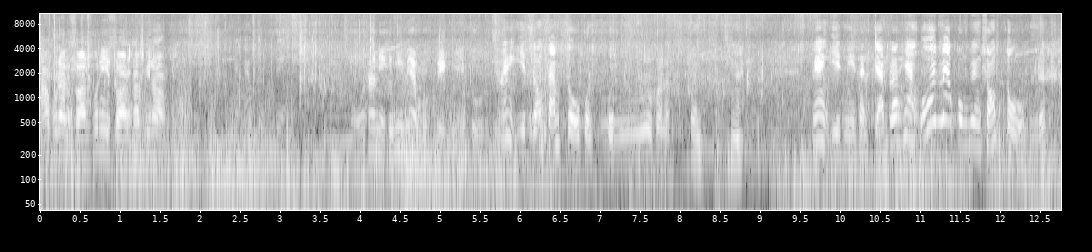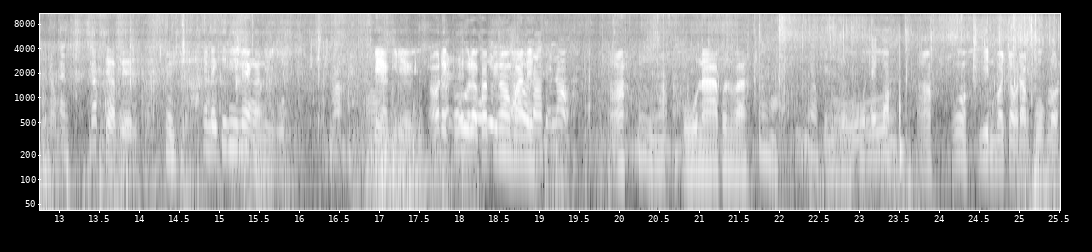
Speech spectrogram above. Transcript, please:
เอาผู้นั้นสอนผู้นี้สอนครับพี่น้องโอ้ทางนี้คือมีแม่ปลูกเปกมีตู่เตี้ยแม่งอีดสองสามโตคนโอ้คนละแม่งอีดนี่ขันจับแล้วแห้งโอ้ยแม่งปงเวียงสองโตคนเด้อครับแซ่บเด่นอันนี้คือมีแม่งอันนี้บุแปลกอีเดียวเอาได้ปูแล้วครับพี่น้องบ้านนี้พี่น้องอ๋อนี่นะปูนาเพิ่นว่า อืมเนี่ยเป็นตัวได้ก่อนเอาโอ้ยินว่าเจ้าดังโปกรถ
